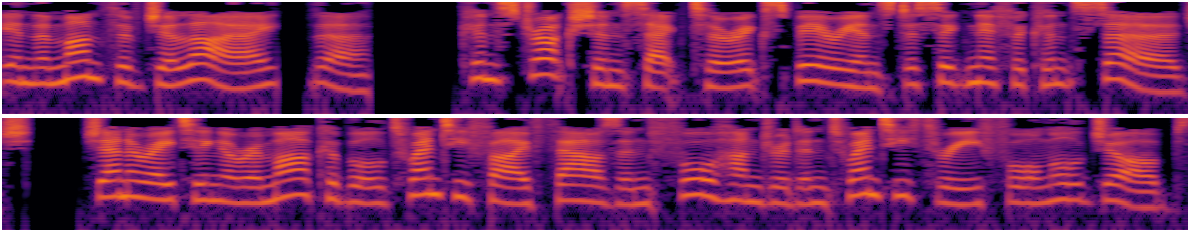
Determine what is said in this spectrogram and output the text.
In the month of July, the construction sector experienced a significant surge, generating a remarkable 25,423 formal jobs.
